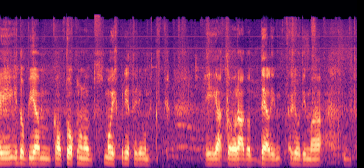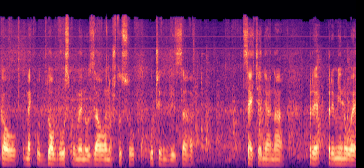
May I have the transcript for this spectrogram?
i, i dobijam kao poklon od mojih prijatelja umetnika. I ja to rado delim ljudima kao neku dobru uspomenu za ono što su učinili za sećanja na pre, preminule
